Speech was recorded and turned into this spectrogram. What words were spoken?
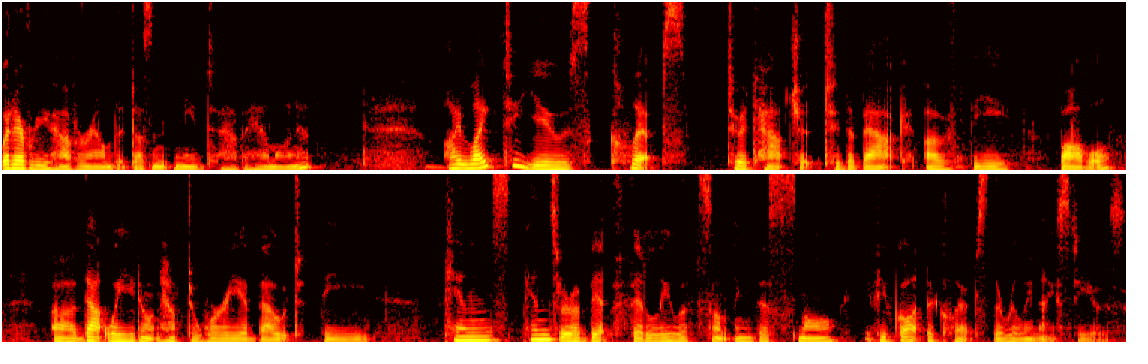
whatever you have around that doesn't need to have a hem on it. I like to use clips to attach it to the back of the bauble. Uh, that way you don't have to worry about the pins. Pins are a bit fiddly with something this small. If you've got the clips, they're really nice to use.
